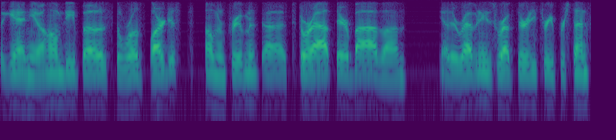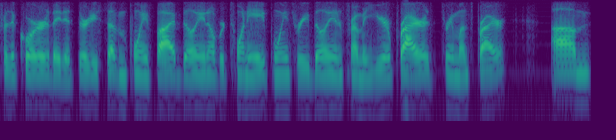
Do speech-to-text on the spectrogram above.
Again, you know, Home Depot is the world's largest home improvement uh, store out there, Bob. Um, you know, their revenues were up 33% for the quarter. They did 37.5 billion over 28.3 billion from a year prior, three months prior. Um,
